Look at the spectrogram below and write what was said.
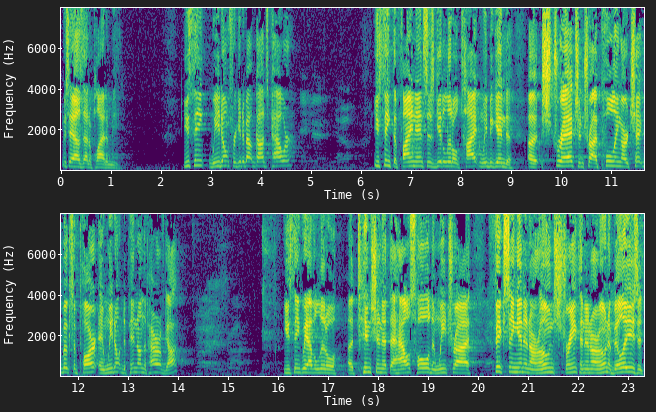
Let me say, how does that apply to me? You think we don't forget about God's power? You think the finances get a little tight and we begin to uh, stretch and try pulling our checkbooks apart and we don't depend on the power of God? You think we have a little uh, tension at the household and we try fixing it in our own strength and in our own abilities. And,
